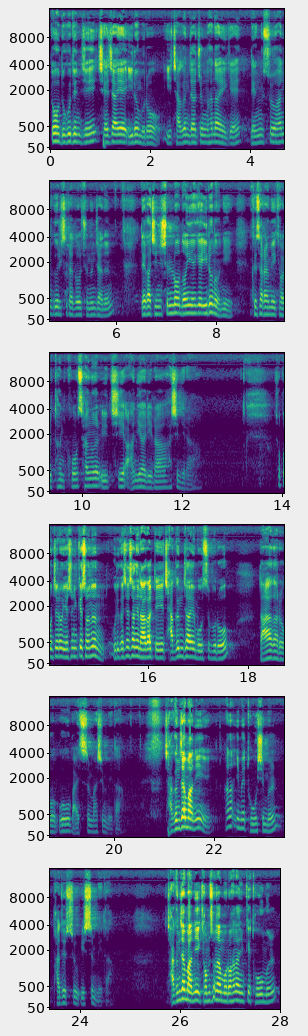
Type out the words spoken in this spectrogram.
또 누구든지 제자의 이름으로 이 작은 자 중 하나에게 냉수 한 그릇이라도 주는 자는 내가 진실로 너희에게 이르노니 그 사람이 결탄코 상을 잃지 아니하리라 하시니라. 첫 번째로 예수님께서는 우리가 세상에 나갈 때의 작은 자의 모습으로 나아가라고 말씀하십니다. 작은 자만이 하나님의 도우심을 받을 수 있습니다. 작은 자만이 겸손함으로 하나님께 도움을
